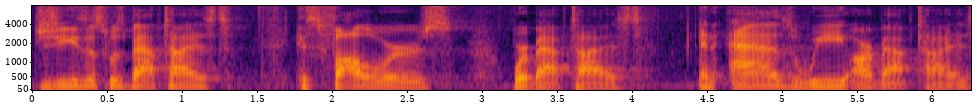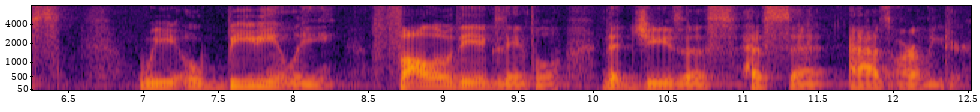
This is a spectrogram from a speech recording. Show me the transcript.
Jesus was baptized, his followers were baptized, and as we are baptized, we obediently follow the example that Jesus has set as our leader.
